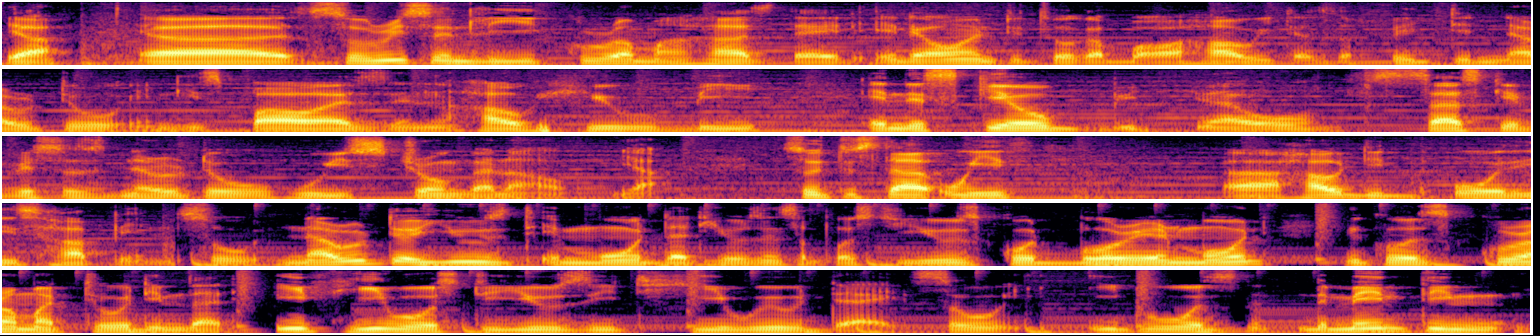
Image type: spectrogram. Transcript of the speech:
Yeah, uh, so recently Kurama has died and I want to talk about how it has affected Naruto and his powers and how he will be in the scale of Sasuke versus Naruto who is stronger now. Yeah, so to start with, uh, how did all this happen? So Naruto used a mode that he wasn't supposed to use called Baryon mode because Kurama told him that if he was to use it, he will die. So it was the main thing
